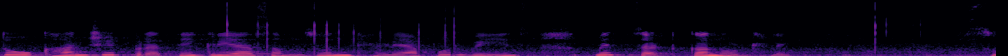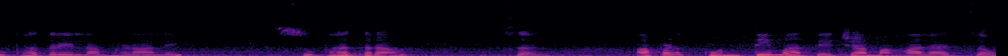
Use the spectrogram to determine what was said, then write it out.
दोघांची प्रतिक्रिया समजून घेण्यापूर्वीच मी चटकन उठले. सुभद्रेला म्हणाले सुभद्रा चल आपण कुंती मातेच्या महालात जाऊ.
